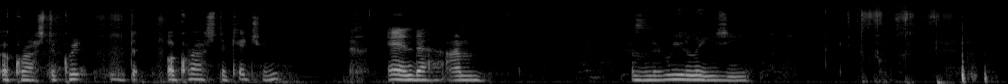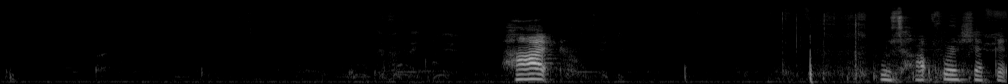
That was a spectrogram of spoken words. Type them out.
Across the, the across the kitchen. And uh, I'm, I'm really lazy. Hot. Was hot for a second.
